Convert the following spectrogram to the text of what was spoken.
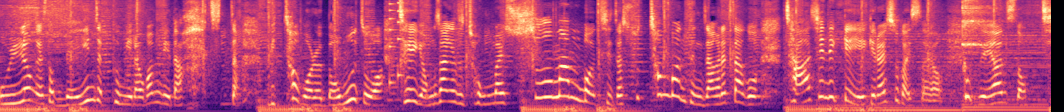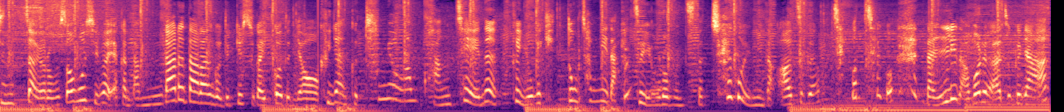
올영에서 메인 제품이라고 합니다. 아, 진짜 미쳐버려. 너무 좋아. 제 영상에서 정말 수만 번, 진짜 수천 번 등장을 했다고 자신 있게 얘기를 할 수가 있어요. 그 써? 진짜 여러분 써보시면 약간 남다르다라는 걸 느낄 수가 있거든요. 그냥 그 투명한 광채에는 그냥 요게 기똥찹니다. 그래서 여러분 진짜 최고입니다. 아주 그냥 최고 최고 난리 나버려요. 아주 그냥.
